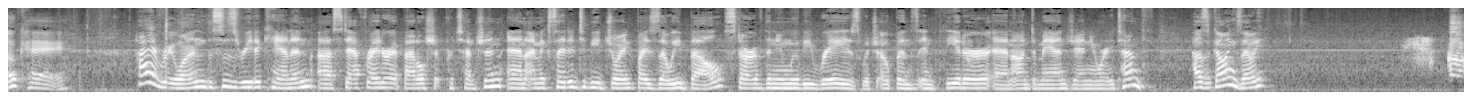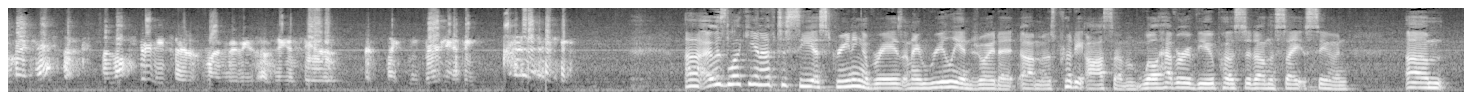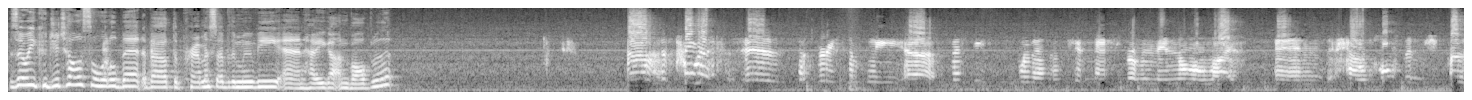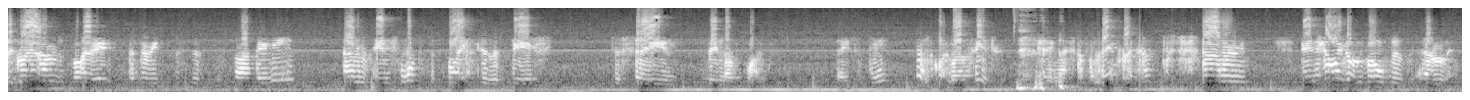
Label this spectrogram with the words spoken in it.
Okay. Hi, everyone. This is Rita Cannon, a staff writer at Battleship Pretension, and I'm excited to be joined by Zoe Bell, star of the new movie Raze, which opens in theater and on demand January 10th. How's it going, Zoe? Going fantastic. I love hearing you say that my movie is opening in theaters. It makes very happy. Uh, I was lucky enough to see a screening of Raze, and I really enjoyed it. Um, it was pretty awesome. We'll have a review posted on the site soon. Um, Zoe, could you tell us a little bit about the premise of the movie and how you got involved with it? Uh, the premise is very simply, uh, 50 women are kidnapped from their normal life and held hostage underground by a very twisted society um, and forced to fight to the death to save their loved ones, basically. That was quite well said, getting myself a right now. Um, and how I got involved is um,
